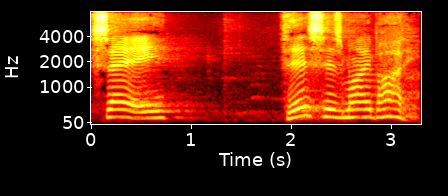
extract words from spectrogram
say, this is my body.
